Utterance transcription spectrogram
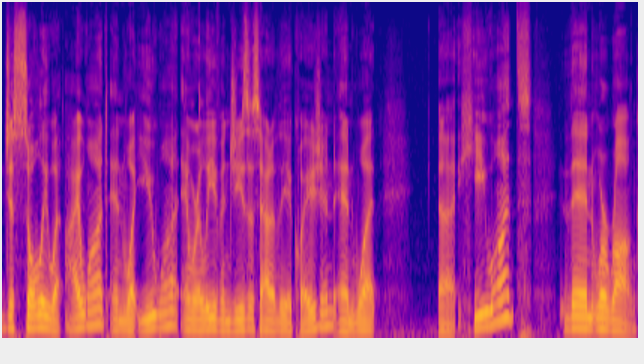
just solely what I want and what you want, and we're leaving Jesus out of the equation and what uh, he wants, then we're wrong.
